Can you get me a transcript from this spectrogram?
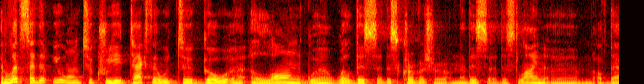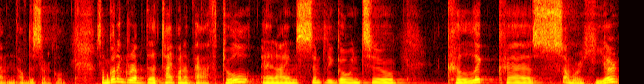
And let's say that we want to create text that would uh, go uh, along uh, well this uh, this curvature, um, this this line um, of the of the circle. So I'm going to grab the type on a path tool, and I am simply going to click somewhere here,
